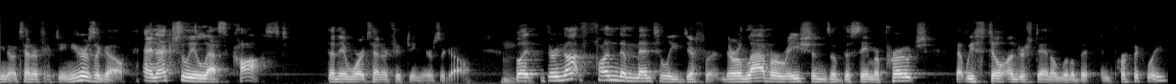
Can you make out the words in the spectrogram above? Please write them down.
you know, 10 or 15 years ago, and actually less cost than they were 10 or 15 years ago. Mm. But they're not fundamentally different. They're elaborations of the same approach that we still understand a little bit imperfectly.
